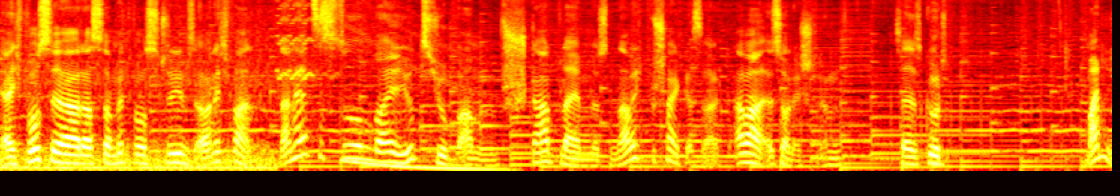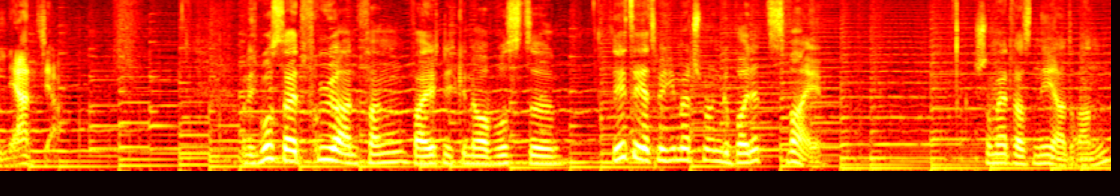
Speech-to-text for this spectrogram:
Ja, ich wusste ja, dass du Mittwoch streamst, aber nicht wann. Dann hättest du bei YouTube am Start bleiben müssen. Da habe ich Bescheid gesagt. Aber ist auch nicht schlimm. Ist alles gut. Man lernt ja. Und ich musste halt früher anfangen, weil ich nicht genau wusste. Seht ihr, jetzt bin ich immer schon in Gebäude 2. Schon mal etwas näher dran.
